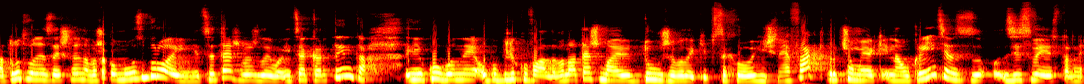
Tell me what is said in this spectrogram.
а тут вони зайшли на важкому озброєнні. Це теж важливо. І ця картинка, яку вони опублікували, вона теж має дуже великий психологічний ефект. Причому як і на українців з- зі своєї сторони,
